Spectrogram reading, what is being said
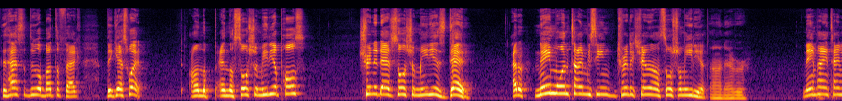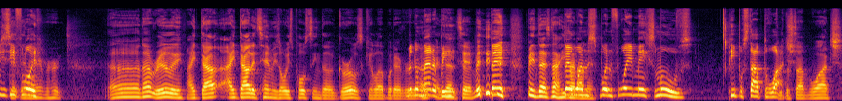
This has to do about the fact that guess what? On the in the social media pulse, Trinidad social media is dead. I don't name one time you seen Trinidad Trinidad on social media. oh, never. Name how many times you see Yeah, I Floyd. never heard. Uh, not really. I doubt. I doubt it's him. He's always posting the girls club, whatever. But no matter, I but doubt he- it's him. but- but that's not. But when when Floyd makes moves, people stop to watch. People stop and watch.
